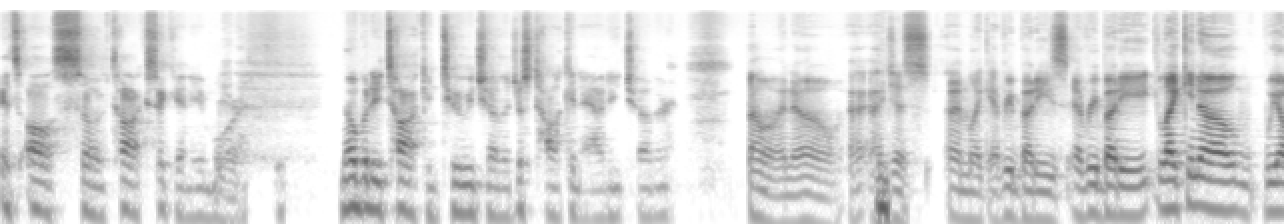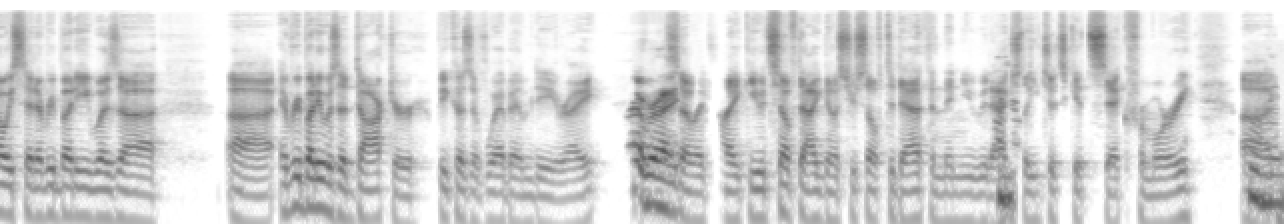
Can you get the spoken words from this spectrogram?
it's all so toxic anymore. Nobody talking to each other, just talking at each other. Oh, I know. I, I just I'm like everybody's everybody like you know we always said everybody was a uh, everybody was a doctor because of WebMD, right? Right. right. So it's like you would self-diagnose yourself to death, and then you would actually just get sick from worry. Uh, Mhm.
